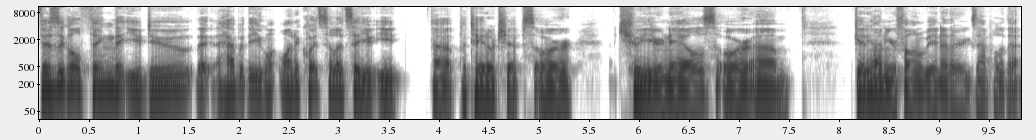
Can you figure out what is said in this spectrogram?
physical thing that you do, that habit that you want to quit. So let's say you eat uh, potato chips or chew your nails or um, getting on your phone will be another example of that.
